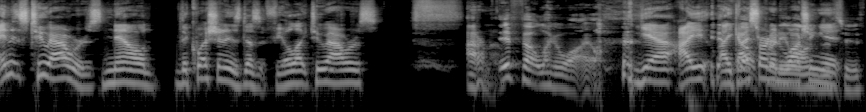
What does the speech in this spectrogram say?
and it's two hours. Now the question is, does it feel like two hours? I don't know. it felt like a while. yeah, I like I started watching it. tooth.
